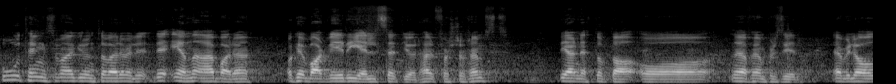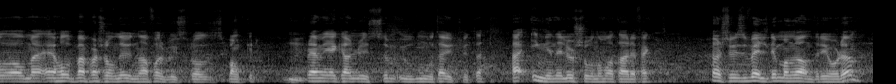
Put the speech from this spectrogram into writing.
to ting som er grunn til å være veldig Det ene er bare Ok, hva er det vi reelt sett gjør her, først og fremst? Det er nettopp da å Når jeg for eksempel sier jeg vil holde meg, jeg holder meg personlig unna forbruksrådsbanker. For jeg, kan lyse motta utbytte. Jeg har ingen illusjon om at det har effekt. Kanskje hvis veldig mange andre gjorde det,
